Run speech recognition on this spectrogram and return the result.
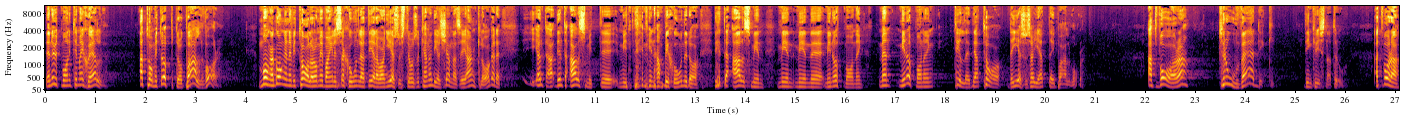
Det är en utmaning till mig själv. Att ta mitt uppdrag på allvar. Många gånger när vi talar om evangelisation eller att dela vår Jesus tror så kan en del känna sig anklagade. det är inte alls mitt, eh, mitt, min ambition idag. Det är inte alls min, min, min, eh, min uppmaning. Men min uppmaning till dig det är att ta det Jesus har gett dig på allvar. Att vara trovärdig, din kristna tro. Att vara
